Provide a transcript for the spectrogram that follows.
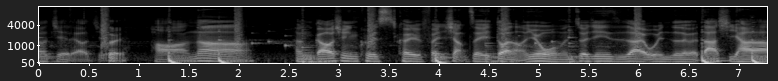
了解了解。对。好啊，那很高兴 Chris 可以分享这一段啊，因为我们最近一直在问这个大嘻哈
